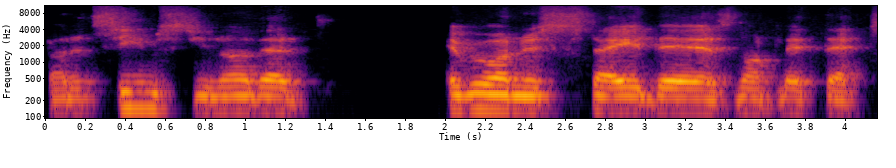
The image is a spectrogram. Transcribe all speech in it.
But it seems, you know, that everyone who stayed there has not let that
